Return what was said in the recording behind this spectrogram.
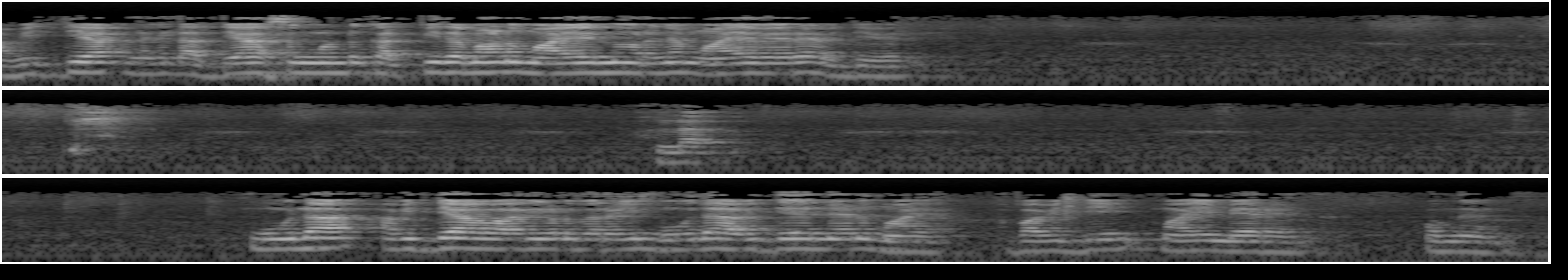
അവിദ്യ അല്ലെങ്കിൽ അധ്യാസം കൊണ്ട് കല്പിതമാണ് മായ എന്ന് പറഞ്ഞാൽ മായ വേറെ അവിദ്യ വേറെ. അല്ല മൂല അവിദ്യാവാദികൾ പറയും മൂല അവിദ്യ തന്നെയാണ് മായ. അപ്പൊ അവിദ്യയും മായയും വേറെയാണ്. ഒന്ന്. തന്നെ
